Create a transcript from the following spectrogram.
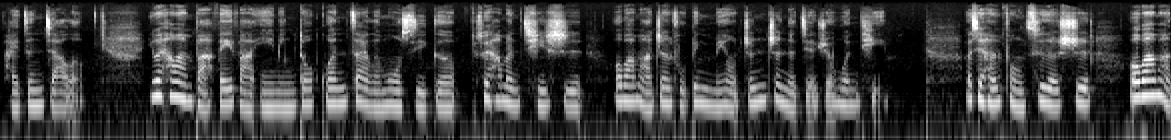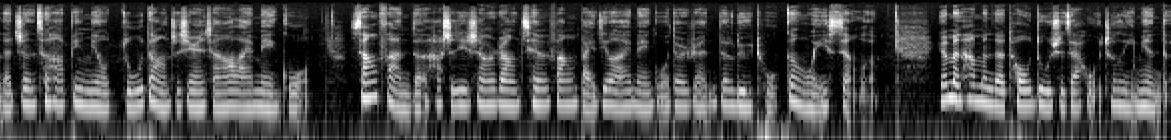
还增加了，因为他们把非法移民都关在了墨西哥，所以他们其实奥巴马政府并没有真正的解决问题。而且很讽刺的是，奥巴马的政策他并没有阻挡这些人想要来美国，相反的，他实际上让千方百计来美国的人的旅途更危险了。原本他们的偷渡是在火车里面的，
